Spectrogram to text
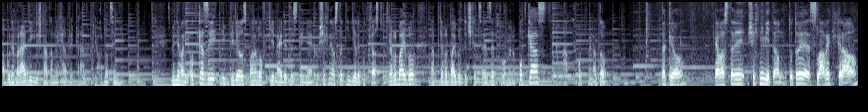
a budeme rádi, když nám tam necháte krátké hodnocení. Zmiňované odkazy i video z panelovky najdete stejně jako všechny ostatní díly podcastu Travel Bible na travelbible.cz podcast a pojďme na to. Tak jo, já vás tady všichni vítám. Toto je Slávek Král,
